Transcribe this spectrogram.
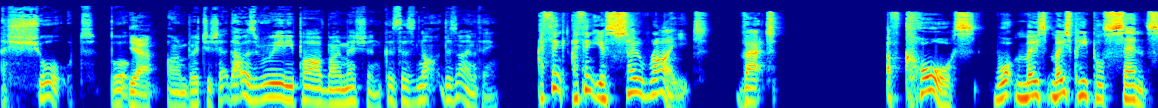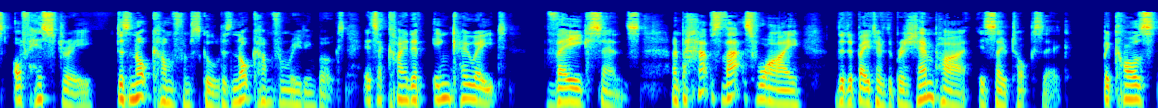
a short book yeah. on British. That was really part of my mission because there's not there's not anything. I think I think you're so right that of course, what most, most people's sense of history does not come from school, does not come from reading books. It's a kind of inchoate, vague sense. And perhaps that's why the debate over the British Empire is so toxic because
